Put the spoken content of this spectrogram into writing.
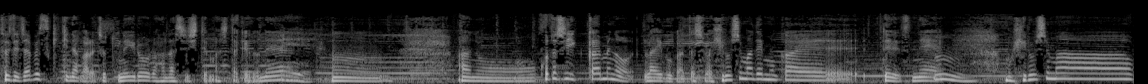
そしてジャベス聞きながらちょっとねいろいろ話してましたけどね、え。うんあのー今年1回目のライブが私は広島で迎えてですね、うん。もう広島は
